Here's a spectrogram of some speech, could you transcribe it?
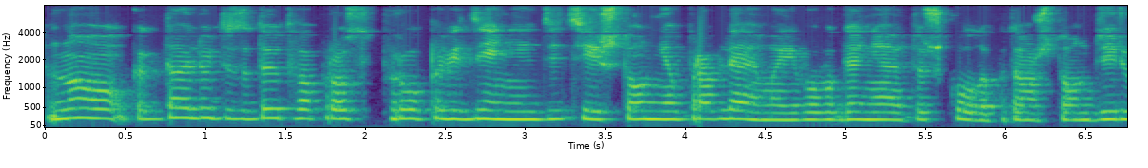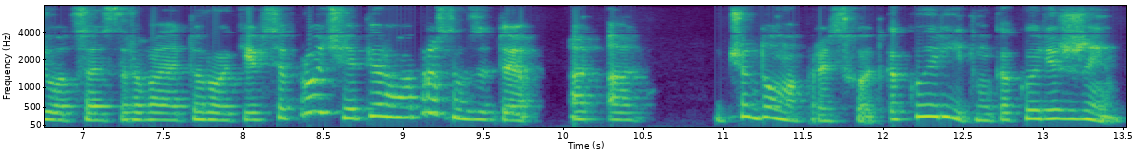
но когда люди задают вопрос про поведение детей, что он не управляет неуправляемый, его выгоняют из школы, потому что он дерется, срывает уроки и все прочее, я первым вопросом задаю, а, а что дома происходит, какой ритм, какой режим.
